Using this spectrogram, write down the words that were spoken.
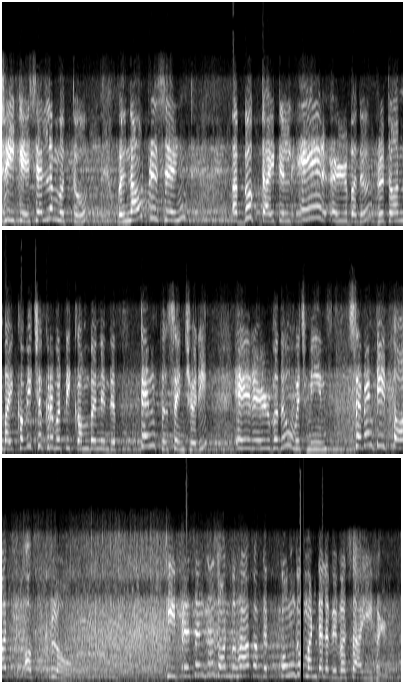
Sri K. Sellamuttu will now present a book titled Air Ezhubadu, written by Kavi Chakravarti Kamban in the 10th century. Air Ezhubadu, which means 70 thoughts of flow. He presents this on behalf of the Kongu Mandala Vivasayigal.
